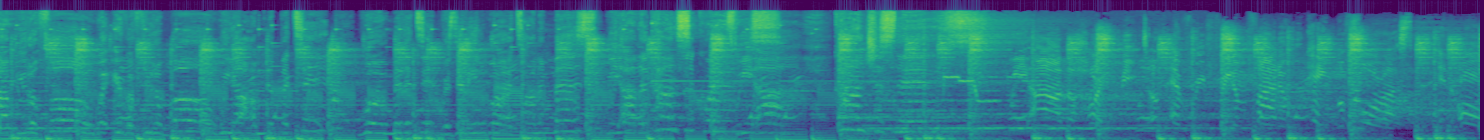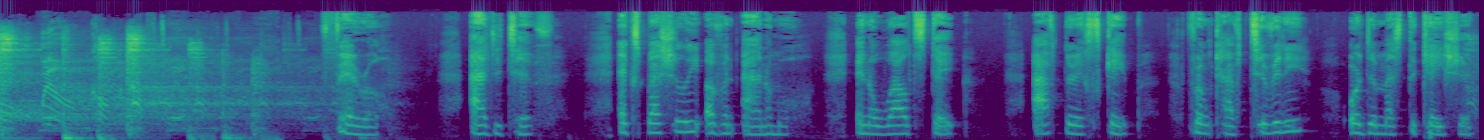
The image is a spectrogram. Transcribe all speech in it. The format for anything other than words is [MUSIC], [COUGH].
are beautiful, we're irrefutable, we are omnipotent, we're militant, resilient, we're autonomous. We are the consequence, we are consciousness. We are the heartbeat of every freedom fighter who came before us, and all will come after. Feral. Adjective. Especially of an animal in a wild state after escape from captivity or domestication.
